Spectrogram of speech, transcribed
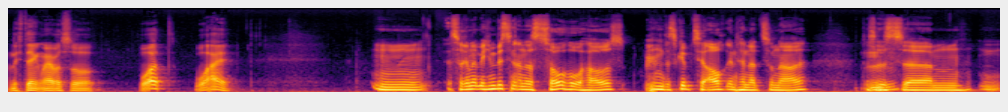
Und ich denke mir einfach so, what? Why? Mm, Es erinnert mich ein bisschen an das Soho-Haus. Das gibt es ja auch international. Das Mhm. ist, ähm,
